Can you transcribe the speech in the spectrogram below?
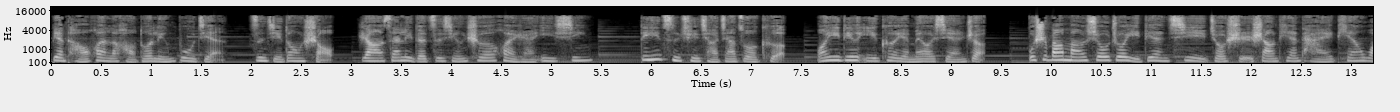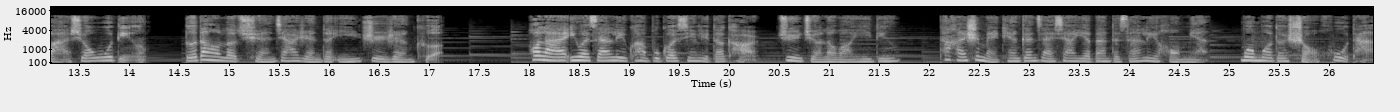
便淘换了好多零部件，自己动手让三丽的自行车焕然一新。第一次去乔家做客，王一丁一刻也没有闲着，不是帮忙修桌椅电器，就是上天台添瓦修屋顶，得到了全家人的一致认可。后来因为三丽跨不过心里的坎儿，拒绝了王一丁。他还是每天跟在下夜班的三丽后面，默默的守护他，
